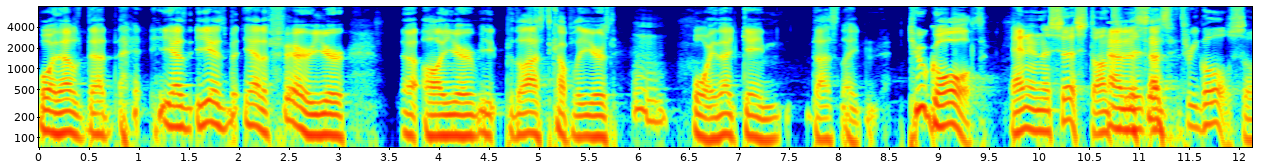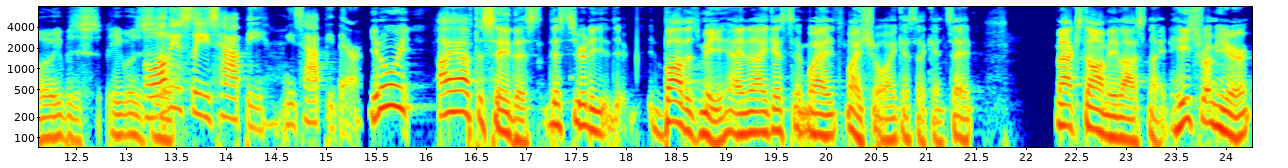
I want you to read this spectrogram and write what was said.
Boy, that that he has he has he had a fair year uh, all year he- for the last couple of years. Boy, that game last night, two goals. And an assist on And an th- on assist. three goals. So he was he was. well, uh, obviously he's happy. He's happy there. You know, I have to say this. This really it bothers me, and I guess it, why it's my show. I guess I can say it. Max Domi last night. He's from here,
